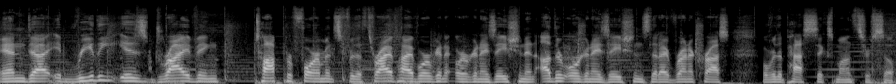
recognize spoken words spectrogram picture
And uh, it really is driving top performance for the Thrive Hive organ- organization and other organizations that I've run across over the past six months or so.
